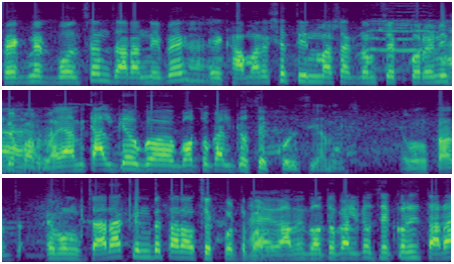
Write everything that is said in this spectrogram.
প্রেগনেন্ট বলছেন যারা নিবে হ্যাঁ। এই খামার এসে তিন মাস একদম চেক করে নিতে হ্যাঁ, পারবে। ভাই আমি কালকেও গতকালকেও চেক করেছি আমি। এবং তার- এবং যারা কিনবে তারাও চেক করতে হ্যাঁ, পারবে আমি গতকালকেও চেক করেছি তারা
